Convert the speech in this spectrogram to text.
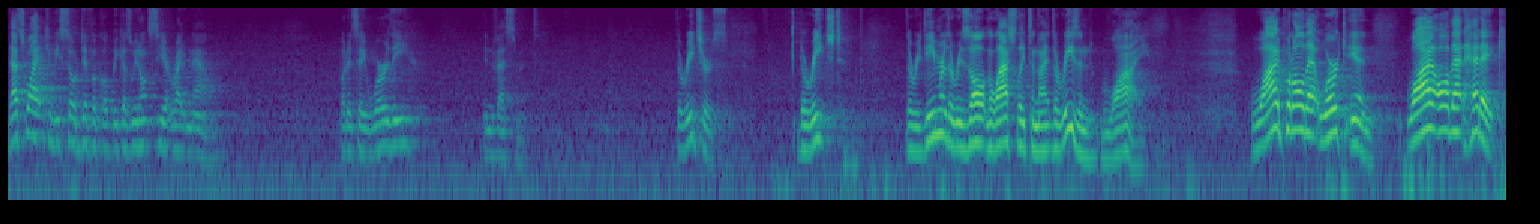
That's why it can be so difficult because we don't see it right now. But it's a worthy investment. The reachers, the reached, the Redeemer, the result, and lastly tonight, the reason why. Why put all that work in? Why all that headache?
